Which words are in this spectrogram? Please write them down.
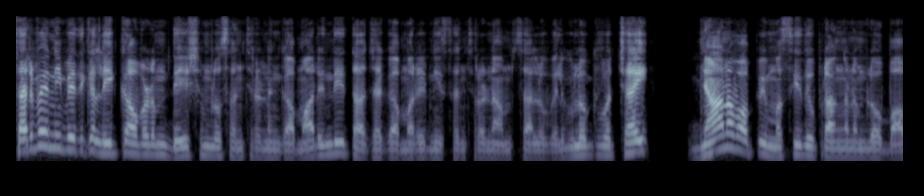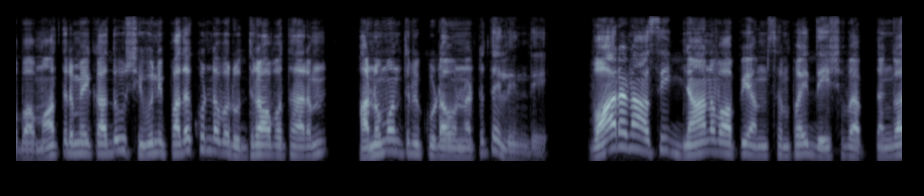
సర్వే నివేదిక లీక్ కావడం దేశంలో సంచలనంగా మారింది. తాజాగా మరిన్ని సంచలన అంశాలు వెలుగులోకి వచ్చాయి. జ్ఞానవాపి మసీదు ప్రాంగణంలో బాబా మాత్రమే కాదు శివుని పదకొండవ రుద్రావతారం హనుమంతుడు కూడా ఉన్నట్టు తేలింది. వారణాసి జ్ఞానవాపి అంశంపై దేశవ్యాప్తంగా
